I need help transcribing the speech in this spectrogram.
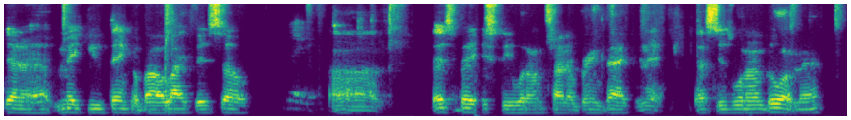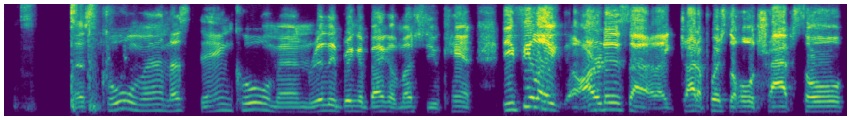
that uh, make you think about life itself. Uh, that's basically what I'm trying to bring back, and that that's just what I'm doing, man. That's cool, man. That's dang cool, man. Really bring it back as much as you can. Do you feel like artists uh, like try to push the whole trap soul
